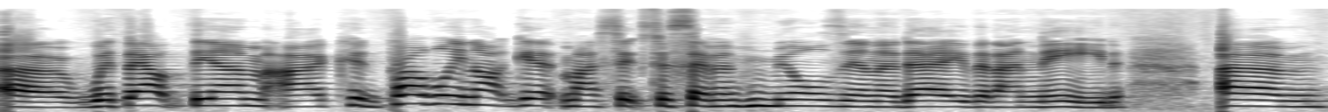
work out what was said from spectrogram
uh, without them, I could probably not get my six to seven meals in a day that I need. Um,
